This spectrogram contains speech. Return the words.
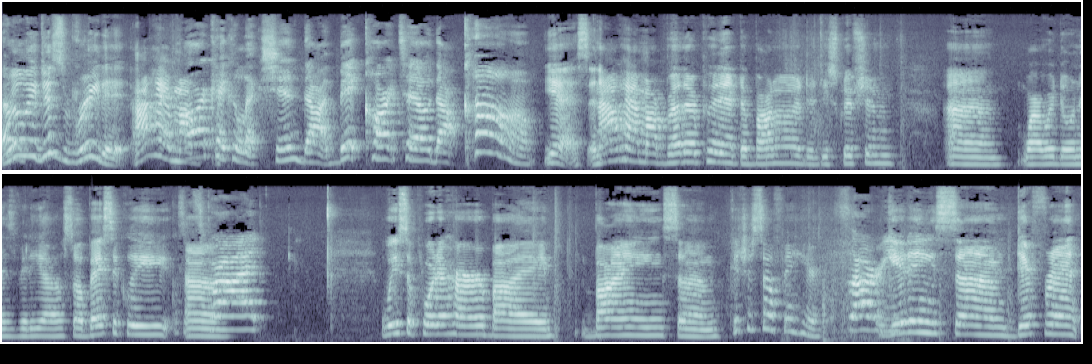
really just read it. I have my rkcollection.bigcartel.com. yes, and I'll have my brother put it at the bottom of the description um, while we're doing this video. So basically, um, Subscribe. We supported her by buying some. Get yourself in here. Sorry. getting some different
